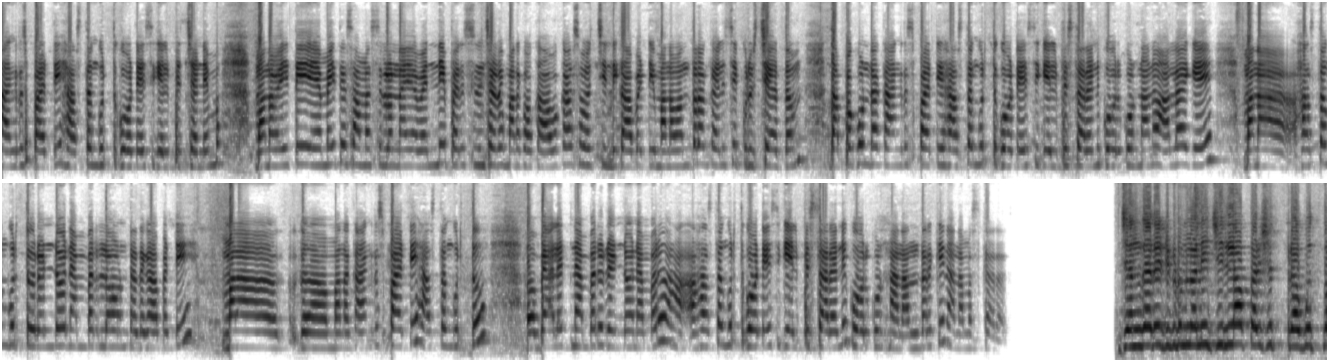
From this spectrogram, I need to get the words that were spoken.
కాంగ్రెస్ పార్టీ హస్తం గుర్తు కోటేసి గెలిపించండి. మనమైతే ఏమైతే సమస్యలు ఉన్నాయో అవన్నీ పరిశీలించడానికి మనకు ఒక అవకాశం వచ్చింది కాబట్టి మనమంతరం కలిసి కృషి చేద్దాం. తప్పకుండా కాంగ్రెస్ పార్టీ హస్తం గుర్తు కోటేసి గెలిపిస్తారని కోరుకుంటున్నాను. అలాగే మన హస్తం గుర్తు రెండో నెంబర్లో ఉంటుంది కాబట్టి మన మన కాంగ్రెస్ పార్టీ హస్తం గుర్తు బ్యాలెట్ నెంబరు రెండో నెంబరు హస్తం గుర్తు కోటేసి గెలిపిస్తారని కోరుకుంటున్నాను. అందరికీ నా నమస్కారాలు. జంగారెడ్డిగూడెంలోని జిల్లా పరిషత్ ప్రభుత్వ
